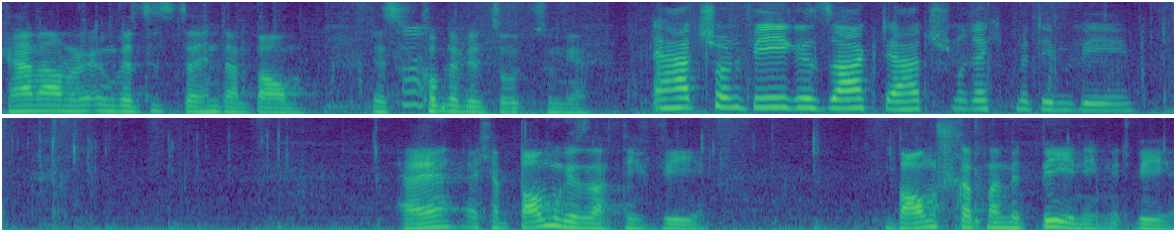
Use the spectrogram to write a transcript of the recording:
keine Ahnung, irgendwer sitzt da hinterm Baum. Jetzt ah. kommt er wieder zurück zu mir. Er hat schon W gesagt, er hat schon recht mit dem W. Hä? Ich habe Baum gesagt, nicht W. Baum schreibt man mit B, nicht mit W.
